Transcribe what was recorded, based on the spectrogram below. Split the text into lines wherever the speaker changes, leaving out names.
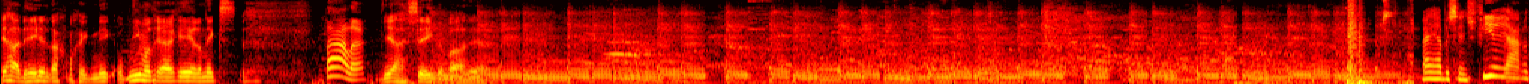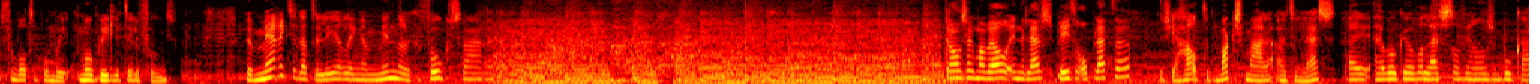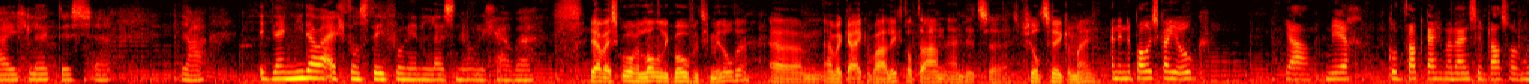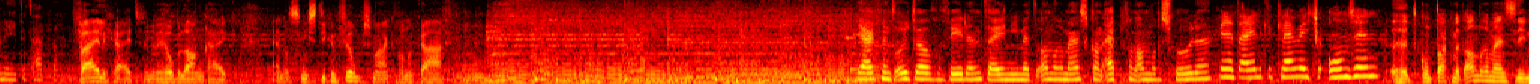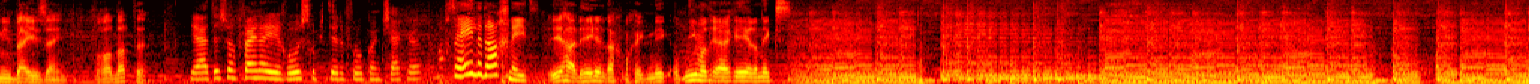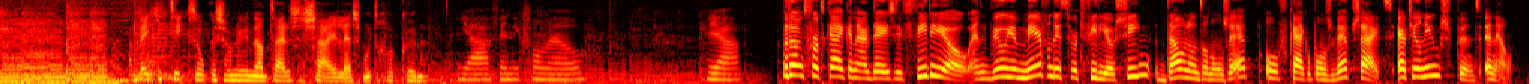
Ja, de hele dag mag ik ni- op niemand reageren, niks.
Balen.
Ja, zeker balen, ja.
Wij hebben sinds vier jaar het verbod op mobi- mobiele telefoons. We merkten dat de leerlingen minder gefocust waren.
Kan zeg maar wel in de les beter opletten.
Dus je haalt het maximale uit de les.
Wij hebben ook heel veel lesstof in onze boeken eigenlijk. Dus eh, ja, ik denk niet dat we echt onze telefoon in de les nodig hebben.
Ja, wij scoren landelijk boven het gemiddelde. Ehm, en we kijken waar ligt dat aan en dit eh, speelt zeker mee.
En in de pauze kan je ook ja, meer contact leggen met mensen in plaats van gewoon de hele tijd appen.
Veiligheid vinden we heel belangrijk. En dat ze niet stiekem filmpjes maken van elkaar.
Ja, ik vind het ooit wel vervelend dat je niet met andere mensen kan appen van andere scholen.
Ik vind het eigenlijk een klein beetje onzin.
Het contact met andere mensen die niet bij je zijn. Vooral dat.
Ja, het is wel fijn dat je je rooster op je telefoon kan checken.
Dat mag de hele dag niet.
Ja, de hele dag mag ik ni- op niemand reageren, niks.
Een beetje TikTokken zo nu en dan tijdens een saaie les moet toch wel kunnen.
Ja, vind ik van wel. Ja.
Bedankt voor het kijken naar deze video. En wil je meer van dit soort video's zien? Download dan onze app of kijk op onze website rtlnieuws.nl.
